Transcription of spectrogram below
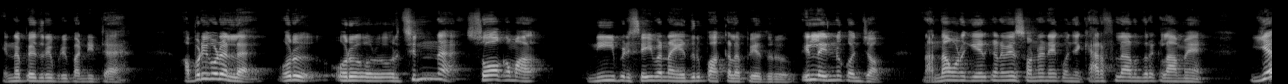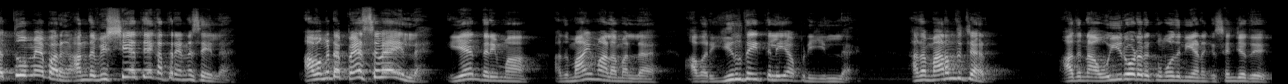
என்ன பேதுரு இப்படி பண்ணிட்ட? அப்படி கூட இல்லை. ஒரு ஒரு ஒரு ஒரு சின்ன சோகமாக நீ இப்படி செய்வேன் நான் எதிர்பார்க்கல பேதுரு. இல்லை இன்னும் கொஞ்சம். நான் தான் உனக்கு ஏற்கனவே சொன்னனே கொஞ்சம் கேர்ஃபுல்லாக இருந்திருக்கலாமே. எதுவுமே பாருங்க. அந்த விஷயத்தையே கத்தர் என்ன செய்யல? அவங்ககிட்ட பேசவே இல்லை. ஏன் தெரியுமா? அது மாய்மாலம் அல்ல. அவர் இருதயத்திலேயே அப்படி இல்லை. அதை மறந்துட்டார். அது நான் உயிரோடு இருக்கும்போது நீ எனக்கு செஞ்சது.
